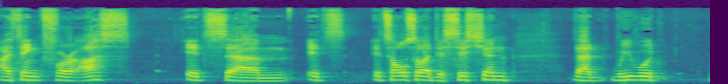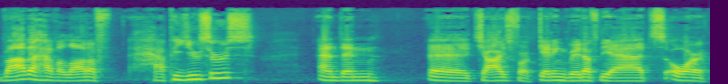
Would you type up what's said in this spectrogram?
I think for us, it's um, it's it's also a decision that we would rather have a lot of happy users and then uh, charge for getting rid of the ads or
